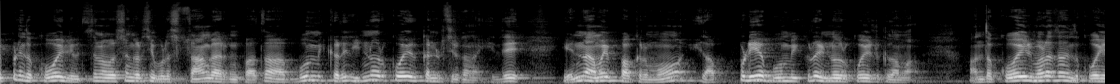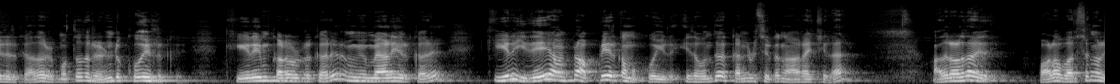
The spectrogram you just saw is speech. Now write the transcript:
எப்படி இந்த கோயில் இத்தனை வருஷம் கழிச்சு இவ்வளோ ஸ்ட்ராங்காக இருக்குன்னு பார்த்தா பூமிக்கடியில் இன்னொரு கோயில் கண்டுபிடிச்சிருக்காங்க. இது என்ன அமைப்பு பார்க்குறோமோ இது அப்படியே பூமிக்குள்ளே இன்னொரு கோயில் இருக்குதாமா. அந்த கோயில் மேலே தான் இந்த கோயில் இருக்குது அதாவது மொத்தத்தில் ரெண்டு கோயில் இருக்குது கீழேயும் கடவுள் இருக்கார் மேலேயும் இருக்கார். கீழே இதே அமைப்பில் அப்படியே இருக்காம கோயில். இதை வந்து கண்டுபிடிச்சிருக்காங்க ஆராய்ச்சியில். அதனால தான் பல வருஷங்கள்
